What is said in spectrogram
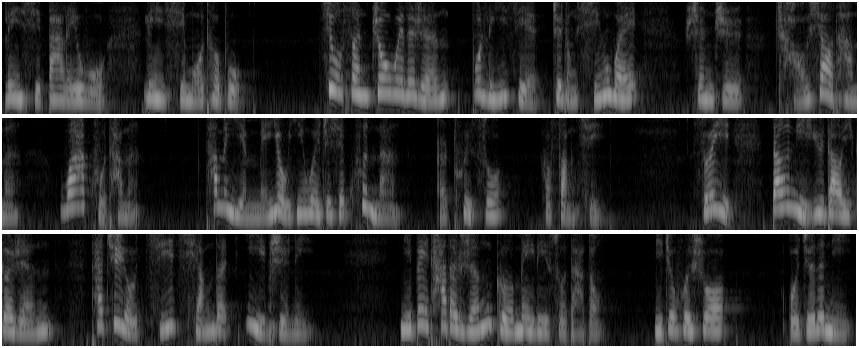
练习芭蕾舞、练习模特步。就算周围的人不理解这种行为，甚至嘲笑他们、挖苦他们，他们也没有因为这些困难而退缩。和放弃，所以当你遇到一个人，他具有极强的意志力，你被他的人格魅力所打动，你就会说：“我觉得你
